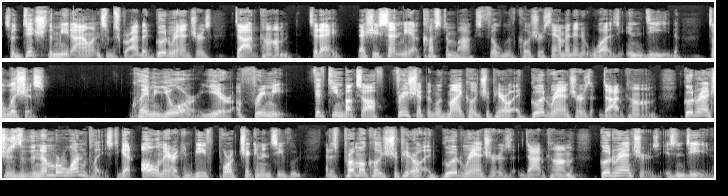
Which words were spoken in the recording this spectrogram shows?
so ditch the meat aisle and subscribe at goodranchers.com today. They actually sent me a custom box filled with kosher salmon, and it was indeed delicious. Claiming your year of free meat 15 bucks off, free shipping with my code Shapiro at goodranchers.com. Good Ranchers is the number one place to get all American beef, pork, chicken, and seafood. That is promo code Shapiro at goodranchers.com. Good Ranchers is indeed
